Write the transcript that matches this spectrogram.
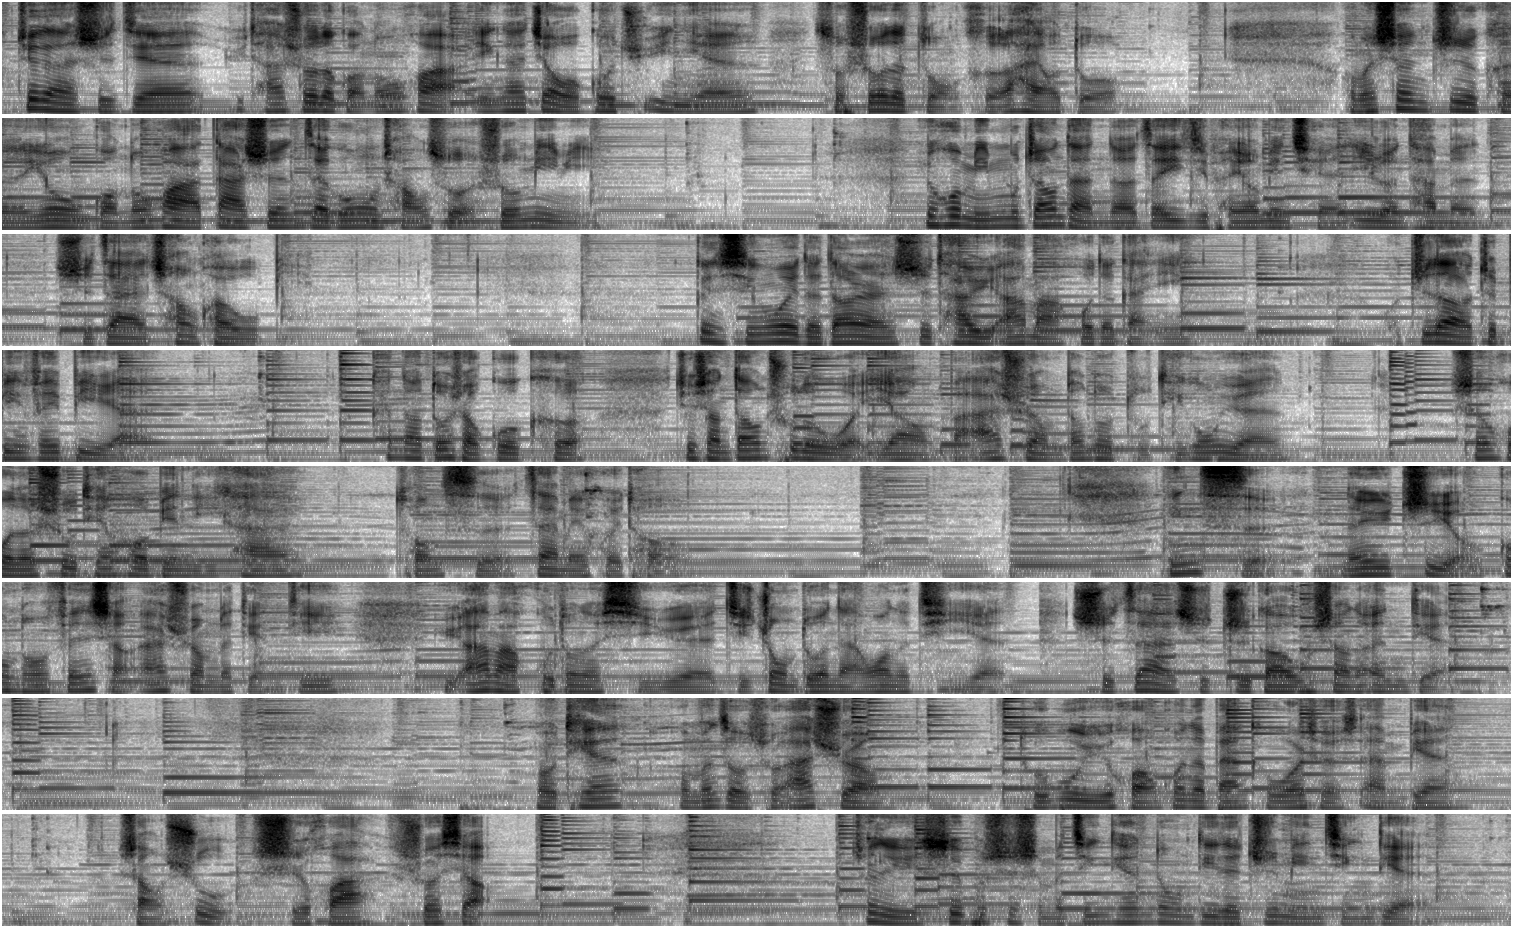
这段时间与他说的广东话，应该叫我过去一年所说的总和还要多。我们甚至可能用广东话大声在公共场所说秘密，又或明目张胆地在一级朋友面前议论他们，实在畅快无比。更欣慰的当然是他与阿玛获得感应。我知道这并非必然。看到多少过客，就像当初的我一样，把 Ashram 当做主题公园，生活了数天后便离开，从此再没回头。因此，能与挚友共同分享 Ashram 的点滴，与阿玛互动的喜悦及众多难忘的体验，实在是至高无上的恩典。某天，我们走出 Ashram，徒步于黄昏的 bank waters 岸边，赏树、拾花、说笑。这里虽不是什么惊天动地的知名景点，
